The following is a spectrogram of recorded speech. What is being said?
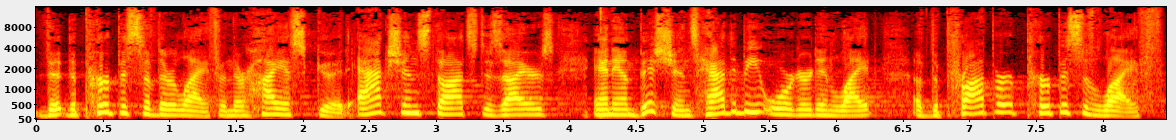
the, the purpose of their life and their highest good. Actions, thoughts, desires, and ambitions had to be ordered in light of the proper purpose of life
